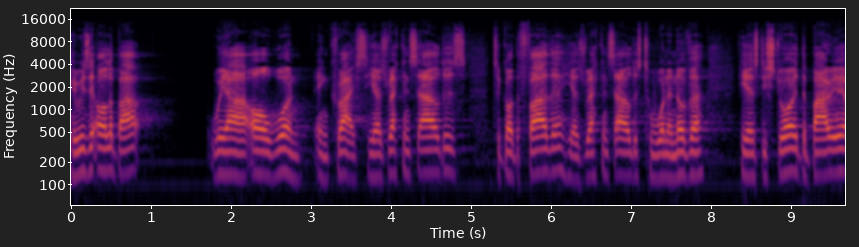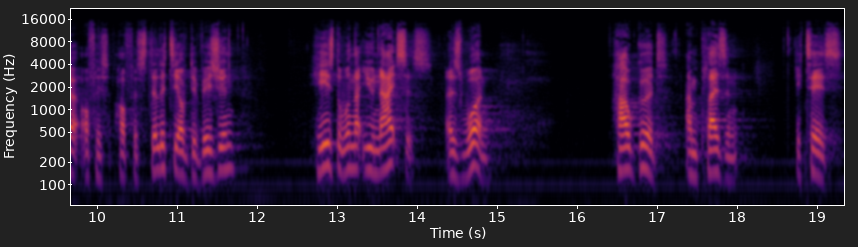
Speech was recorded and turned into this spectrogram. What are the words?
Who is it all about? we are all one in Christ. He has reconciled us to God the Father, He has reconciled us to one another, He has destroyed the barrier of, his, of hostility, of division. He is the one that unites us as one. How good and pleasant it is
